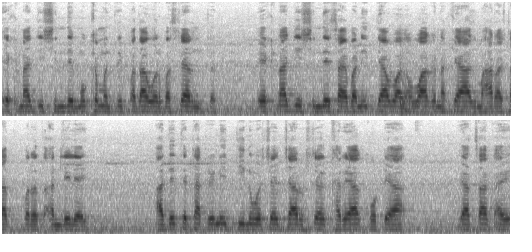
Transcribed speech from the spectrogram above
एकनाथजी शिंदे मुख्यमंत्री पदावर बसल्यानंतर एकनाथजी शिंदे साहेबांनी त्या वाघ वाघ नख्या आज महाराष्ट्रात परत आणलेल्या आहेत. आदित्य ठाकरेंनी तीन वर्ष चार वर्ष खऱ्या खोट्या याचा काही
